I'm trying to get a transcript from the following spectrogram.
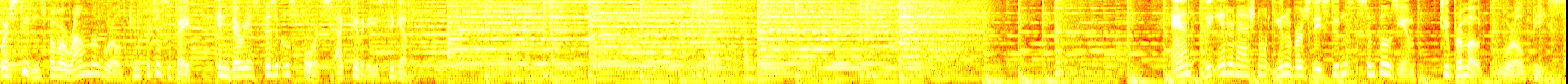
where students from around the world can participate in various physical sports activities together. And the International University Students Symposium to promote world peace.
